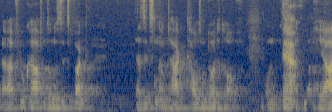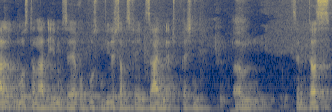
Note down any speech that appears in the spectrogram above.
Ja, Flughafen, so eine Sitzbank, da sitzen am Tag 1000 Leute drauf. Und Ja. das Material muss dann halt eben sehr robust und widerstandsfähig sein. Und entsprechend ähm, sind das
